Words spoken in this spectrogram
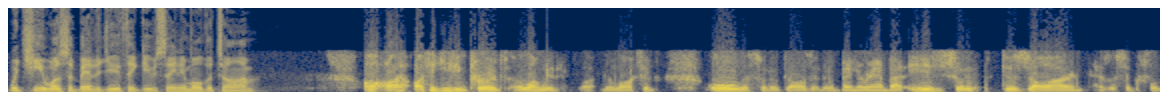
Which year was the better? Do you think you've seen him all the time? I, I, think he's improved along with like, the likes of all the sort of guys that have been around. But his sort of desire and, as I said before,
